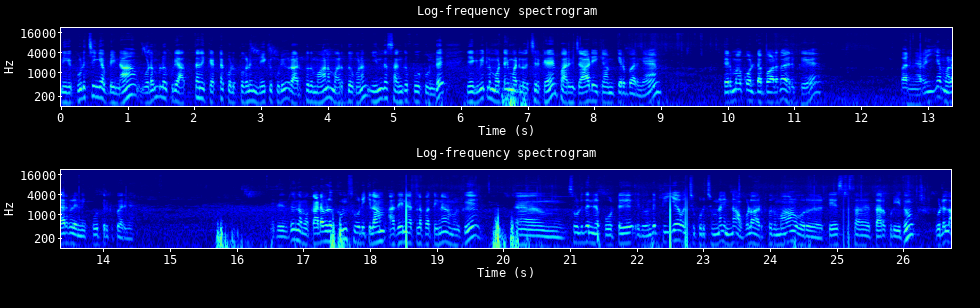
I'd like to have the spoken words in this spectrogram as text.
நீங்கள் குடிச்சிங்க அப்படின்னா உடம்புல கூடிய அத்தனை கெட்ட கொழுப்புகளையும் நீக்கக்கூடிய ஒரு அற்புதமான மருத்துவ குணம் இந்த சங்கு பூக்கு உண்டு. எங்கள் வீட்டில் மொட்டை மாட்டில் வச்சுருக்கேன். பாருங்கள் ஜாடி காமிக்கிற பாருங்கள் தெர்மாக்கோல் டப்பாவில் தான் இருக்குது பாருங்க நிறைய மலர்கள் இன்னைக்கு பூத்திருக்கு பாருங்கள் இது வந்து நம்ம கடவுளுக்கும் சூடிக்கலாம். அதே நேரத்தில் பார்த்திங்கன்னா நம்மளுக்கு சுடுதண்ணியில் போட்டு இது வந்து டீயாக வச்சு குடித்தோம்னா இன்னும் அவ்வளோ அற்புதமான ஒரு டேஸ்ட் தரக்கூடியதும் உடல்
